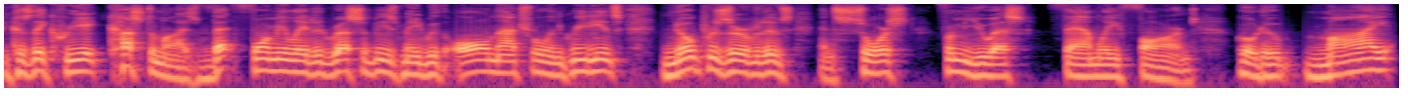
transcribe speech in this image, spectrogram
because they create customized vet formulated recipes made with all natural ingredients, no preservatives, and sourced from U.S. family farms. Go to myollie.com.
